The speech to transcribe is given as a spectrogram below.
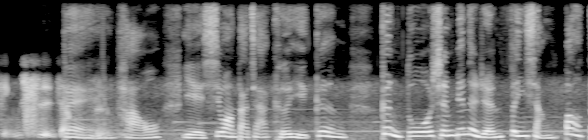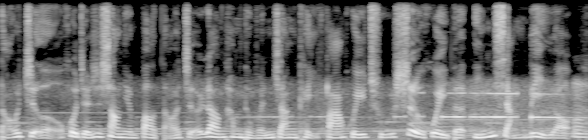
形式，这样子。好，也希望大家可以更更多身边的人分享报道者或者是少年报道者，让他们的文章可以发挥出社会的影响力哦。嗯，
